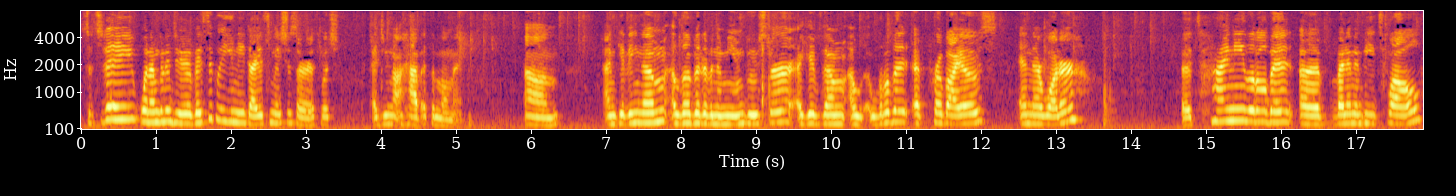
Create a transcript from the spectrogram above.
So today, what I'm going to do, basically you need diatomaceous earth, which I do not have at the moment. Um, I'm giving them a little bit of an immune booster. I give them a, a little bit of probios in their water a tiny little bit of vitamin B12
